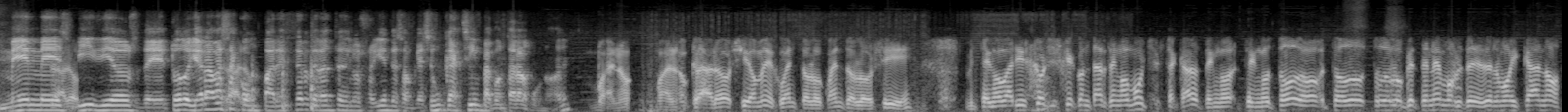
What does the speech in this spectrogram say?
memes, Claro. vídeos, de todo y ahora vas a comparecer delante de los oyentes, aunque sea un cachín para contar alguno, ¿eh? Bueno, bueno, claro, sí, hombre, cuéntalo, cuéntalo, sí. Tengo varias cosas que contar, tengo mucho, está claro, tengo, tengo todo, todo, todo lo que tenemos desde el Moicano,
